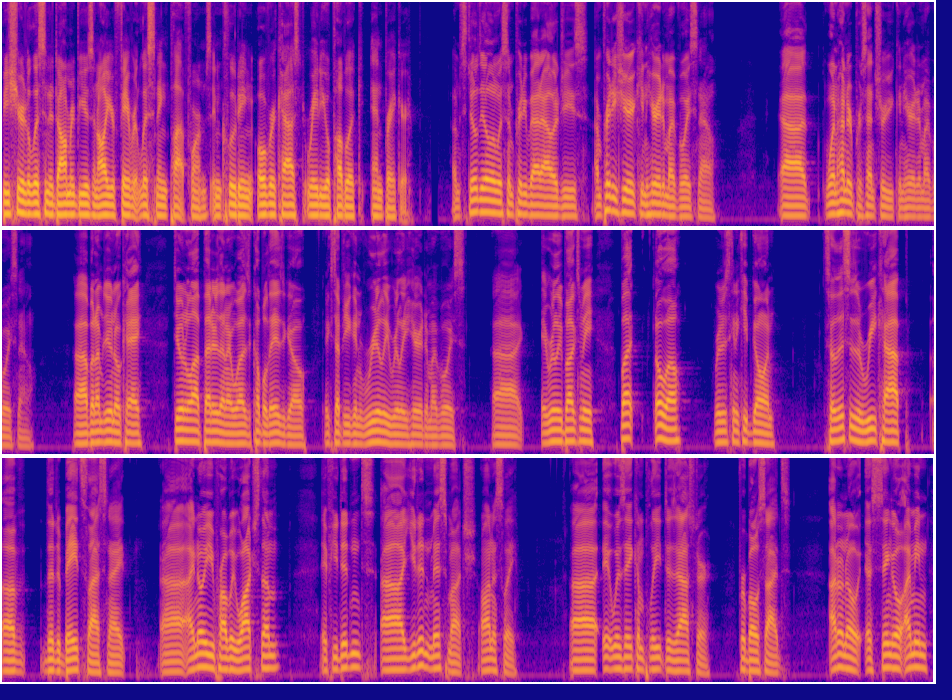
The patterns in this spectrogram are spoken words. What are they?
Be sure to listen to Dom Reviews on all your favorite listening platforms, including Overcast, Radio Public, and Breaker. I'm still dealing with some pretty bad allergies. I'm pretty sure you can hear it in my voice now. Uh, 100% sure you can hear it in my voice now. Uh, but I'm doing okay. Doing a lot better than I was a couple days ago, except you can really, really hear it in my voice. Uh, it really bugs me, but oh well. We're just going to keep going. So, this is a recap of the debates last night. Uh, I know you probably watched them. If you didn't, uh, you didn't miss much, honestly. Uh, it was a complete disaster for both sides. I don't know a single. I mean,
